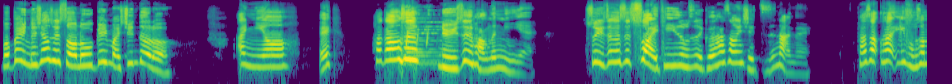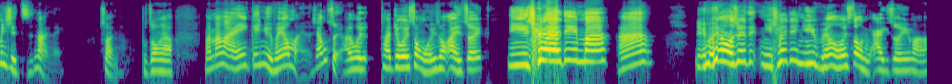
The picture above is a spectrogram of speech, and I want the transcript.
宝贝，你的香水少了，我给你买新的了，爱你哦。哎，他刚刚是女字旁的你耶，所以这个是帅 T 是不是？可是他上面写直男呢、他上他衣服上面写直男呢、算了，不重要。买买买，给女朋友买了香水，还会他就会送我一双爱追。你确定吗？啊，女朋友确定？你确定你女朋友会送你爱追吗？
